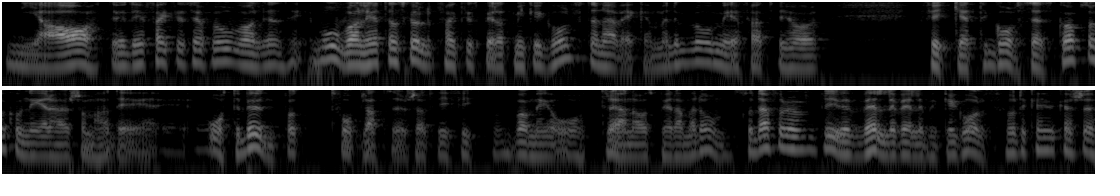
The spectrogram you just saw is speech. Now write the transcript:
Ja, det, det är faktiskt jag för ovanlig, ovanligheten skulle faktiskt spelat mycket golf den här veckan. Men det beror mer för att vi har fick ett golfsällskap som kom ner här som hade återbud på två platser så att vi fick vara med och träna och spela med dem. Så därför har det blivit väldigt, väldigt mycket golf och det kan ju kanske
